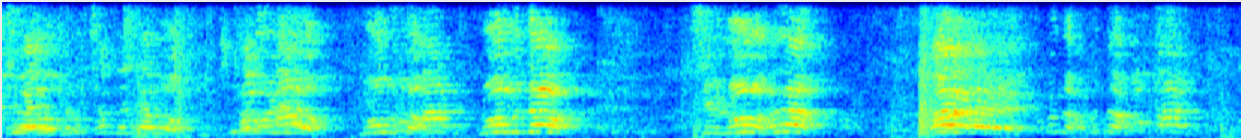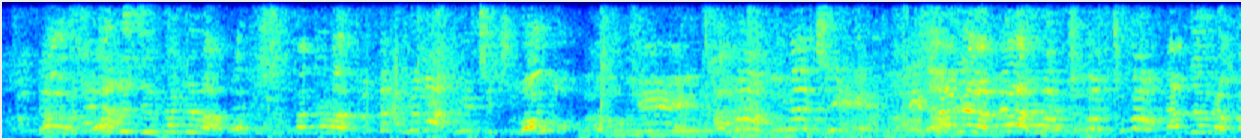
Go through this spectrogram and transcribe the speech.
멈추지 말고 계속 차면 된다고. 차 올리고 로우부터 로우부터. 지금 로우 하나. 하이 한번 더, 한 번 더. 로우, 원투씩 빠져봐. 원투씩 빠져봐. 그렇지 주먹. 오케이. 그렇지. 계속 앞에 앞에 앞에. 주먹 주먹. 남자로.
